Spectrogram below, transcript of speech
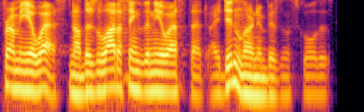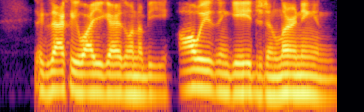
from EOS. Now, there's a lot of things in EOS that I didn't learn in business school. That exactly why you guys want to be always engaged in learning and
